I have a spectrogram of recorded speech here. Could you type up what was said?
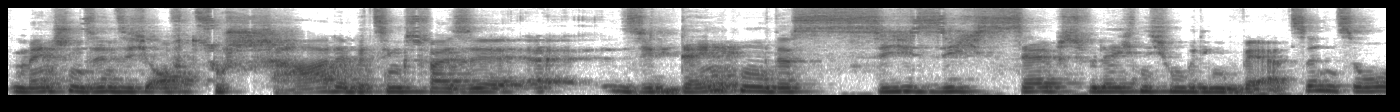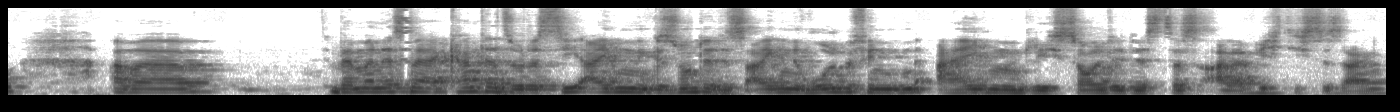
Menschen sind sich oft zu schade, beziehungsweise äh, sie denken, dass sie sich selbst vielleicht nicht unbedingt wert sind, so. Aber wenn man das mal erkannt hat, so dass die eigene Gesundheit, das eigene Wohlbefinden, eigentlich sollte das das Allerwichtigste sein.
